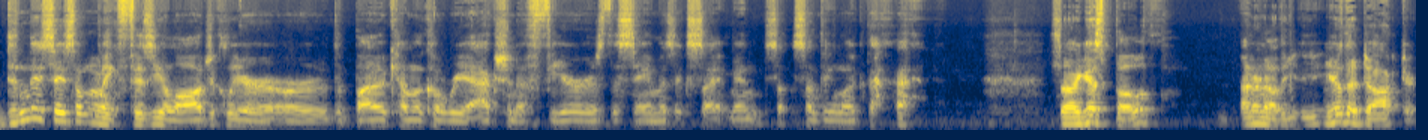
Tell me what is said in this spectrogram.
didn't they say something like physiologically or, or the biochemical reaction of fear is the same as excitement, so, something like that? So I guess both. I don't know. You're the doctor.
